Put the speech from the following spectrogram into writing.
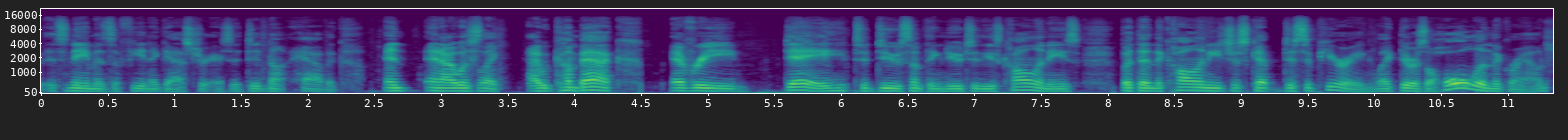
its name is Aphaenogaster it did not have it. And and i was like i would come back every day to do something new to these colonies, but then the colonies just kept disappearing. Like there was a hole in the ground,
